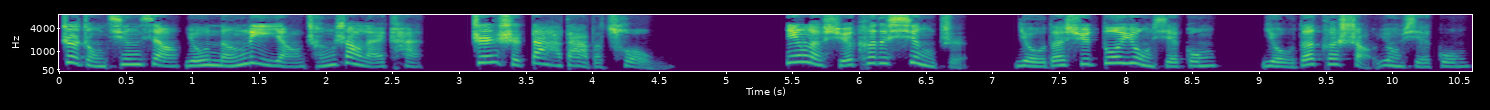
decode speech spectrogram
这种倾向由能力养成上来看，真是大大的错误。因了学科的性质，有的需多用些功，有的可少用些功，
